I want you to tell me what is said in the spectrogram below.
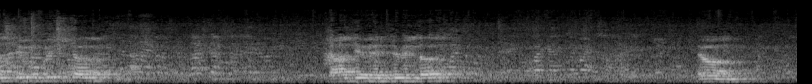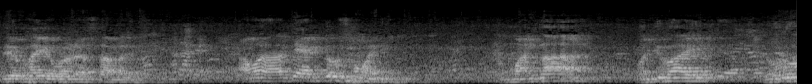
মঞ্চে উপবিষ্ট জাতীয় নেতৃবৃন্দ এবং আমার হাতে একদম সময় নেই। মান্না মঞ্জু ভাই নুরু,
